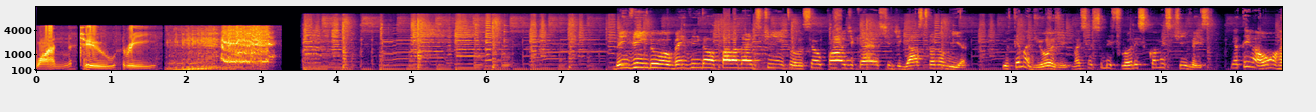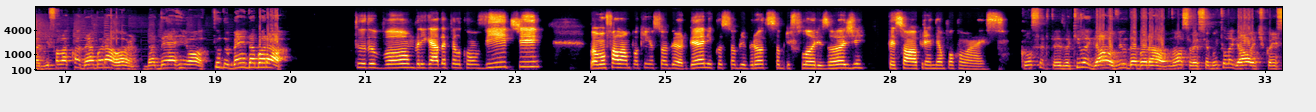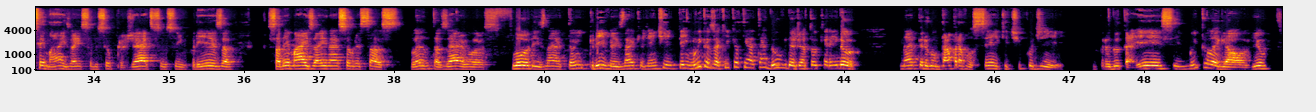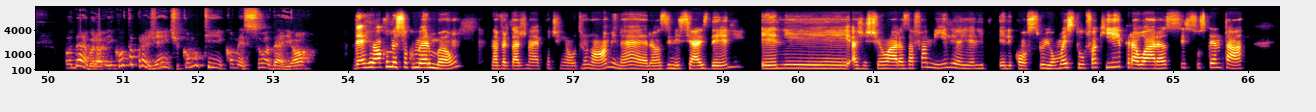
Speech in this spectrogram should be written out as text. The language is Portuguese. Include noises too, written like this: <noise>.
One, two, three. Bem-vindo, bem-vindo ao Paladar Distinto, seu podcast de gastronomia. E o tema de hoje vai ser sobre flores comestíveis. E eu tenho a honra de falar com a Débora Or, da DRO. Tudo bem, Débora? Tudo bom, obrigada pelo convite. Vamos falar um pouquinho sobre orgânicos, sobre brotos, sobre flores hoje. O pessoal aprender um pouco mais. Com certeza, que legal, viu, Débora? Nossa, vai ser muito legal a gente conhecer mais aí sobre o seu projeto, sobre a sua empresa, saber mais aí, né, sobre essas plantas, ervas, flores, né, tão incríveis, né, que a gente tem muitas aqui que eu tenho até dúvida, já estou querendo, né, perguntar para você que tipo de produto é esse, muito legal, viu? Ô, Débora, e conta pra gente como que começou a DRO? DRO começou com meu irmão, na verdade na época tinha outro nome, né, eram as iniciais dele, ele a gente tinha o Aras da família e ele, ele construiu uma estufa aqui para o Aras se sustentar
